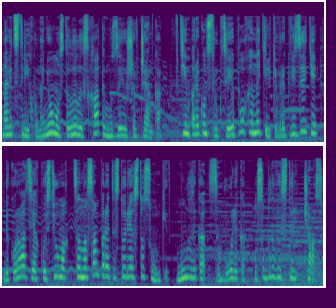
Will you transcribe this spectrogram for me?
Навіть стріху на ньому стелили з хати музею Шевченка. Втім, реконструкція епохи не тільки в реквізиті, декораціях, костюмах. Це насамперед історія стосунків, музика, символіка, особливий стиль часу.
